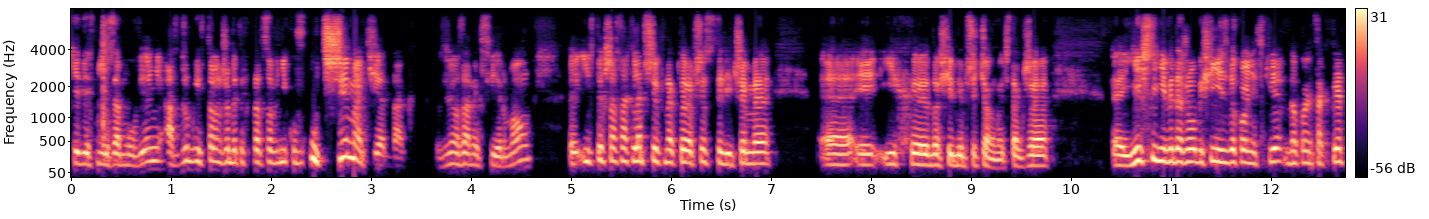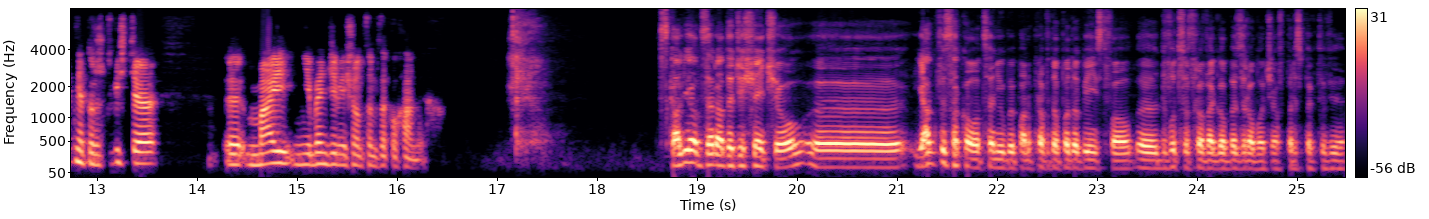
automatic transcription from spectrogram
kiedy jest mniej zamówień, a z drugiej strony, żeby tych pracowników utrzymać jednak związanych z firmą e, i w tych czasach lepszych, na które wszyscy liczymy, e, ich do siebie przyciągnąć. Także jeśli nie wydarzyłoby się nic do, do końca kwietnia, to rzeczywiście maj nie będzie miesiącem zakochanych. W skali od 0 do 10, jak wysoko oceniłby Pan prawdopodobieństwo dwucyfrowego bezrobocia w perspektywie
